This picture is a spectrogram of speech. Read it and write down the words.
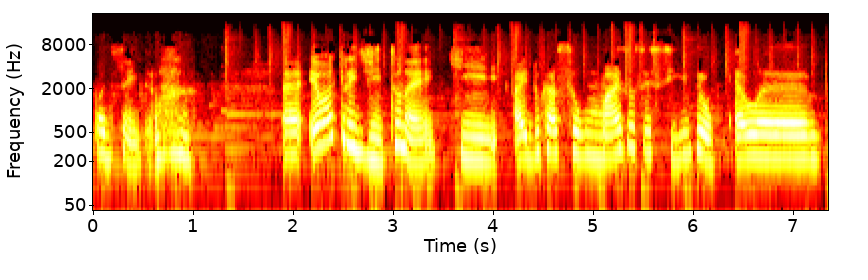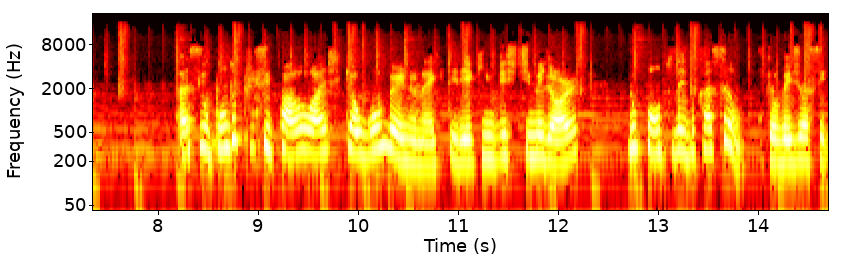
Pode ser, então. É, eu acredito, né, que a educação mais acessível, ela assim, o ponto principal eu acho que é o governo, né, que teria que investir melhor no ponto da educação, que eu vejo assim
